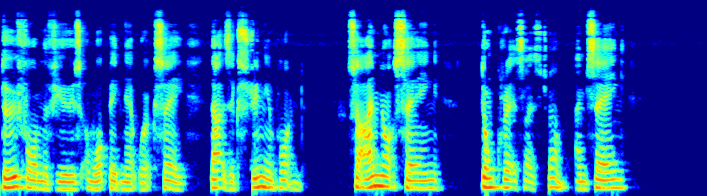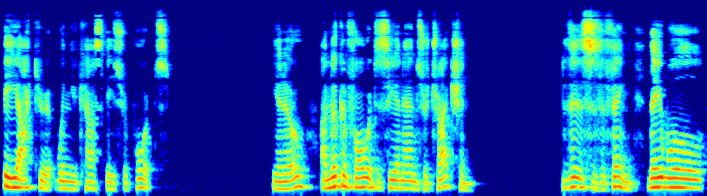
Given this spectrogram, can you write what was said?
do form the views on what big networks say. That is extremely important. So I'm not saying don't criticize Trump. I'm saying be accurate when you cast these reports. You know, I'm looking forward to CNN's retraction. This is the thing. They will,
